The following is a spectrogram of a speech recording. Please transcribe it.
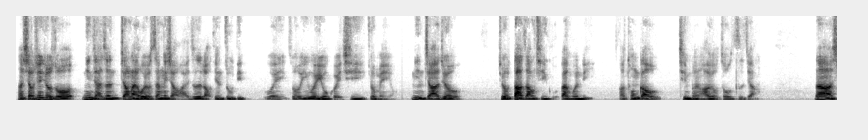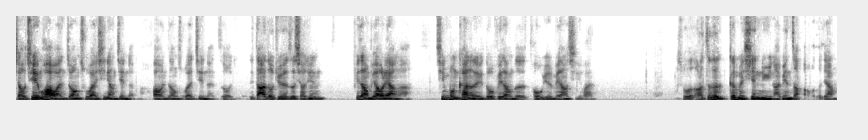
那小倩就说：“宁采臣将来会有三个小孩，这是老天注定，不会说因为有鬼妻就没有。”宁家就就大张旗鼓办婚礼啊，通告亲朋好友周知这样。那小倩化完妆出来，新娘见人嘛，化完妆出来见人之后，大家都觉得这小倩非常漂亮啊，亲朋看了也都非常的投缘，非常喜欢。说啊，这个根本仙女哪边找的这样？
